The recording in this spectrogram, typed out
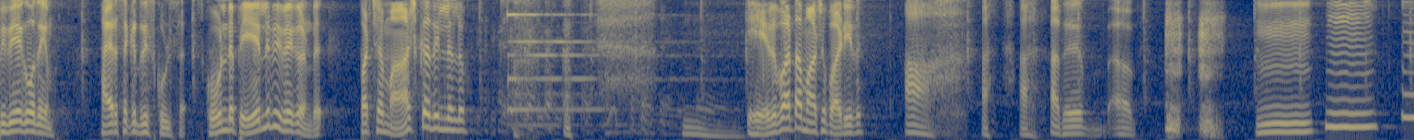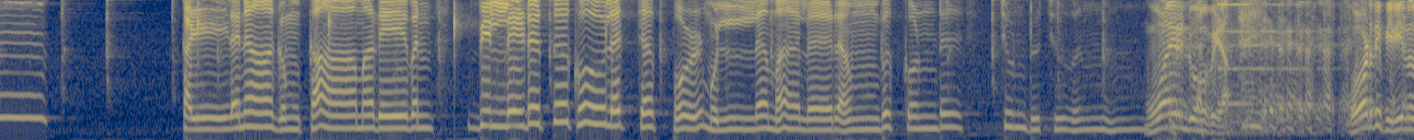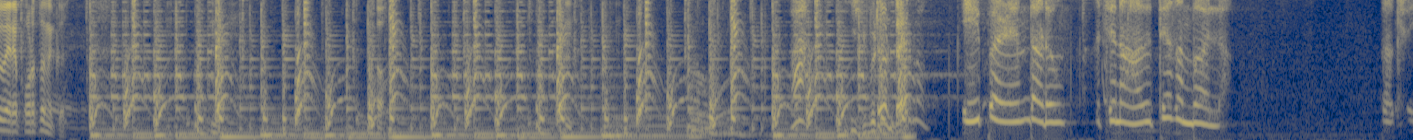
Vivekodayam higher secondary schools. സ്കൂളിന്റെ പേരിൽ വിവേകമുണ്ട്. പക്ഷെ മാഷ്ക്ക് അതില്ലല്ലോ. ഏത് പാട്ടാ മാഷ് പാടിയത്? ആ അത്. കള്ളനാകും കാമദേവൻ വില്ലെടുത്ത് കൂലച്ചപ്പോൾ മുല്ലമലരമ്പ് കൊണ്ട് ചുണ്ടു ചുവന്നു. മൂവായിരം രൂപ പിഴ കോടതി പിരിയുന്നത് വരെ പുറത്ത് നിൽക്ക് ഇവിടെ ഉണ്ടായിരുന്നു? ഈ പഴയം തടവും അച്ഛൻ ആദ്യത്തെ സംഭവമല്ല. പക്ഷേ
